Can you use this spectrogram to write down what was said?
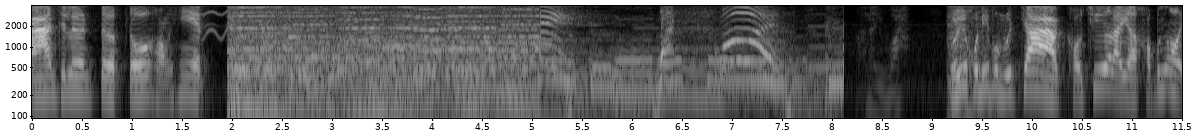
การเจริญเติบโตของเห็ดอะไรวะ เฮ้ย คนนี้ผมรู้จัก เขาชื่ออะไรอะ เขาเพิ่งออก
